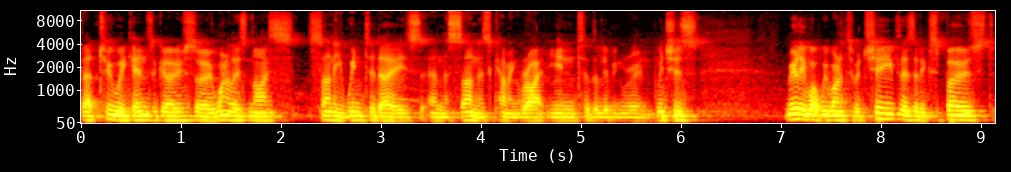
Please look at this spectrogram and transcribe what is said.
about two weekends ago. So one of those nice sunny winter days, and the sun is coming right into the living room, which is really what we wanted to achieve. There's an exposed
